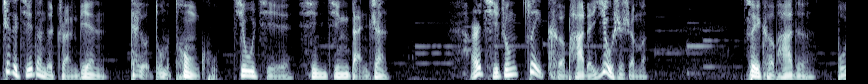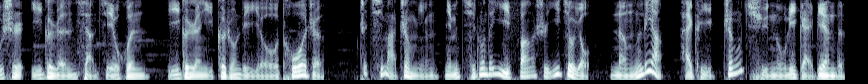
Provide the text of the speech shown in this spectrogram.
这个阶段的转变该有多么痛苦、纠结、心惊胆战！而其中最可怕的又是什么？最可怕的不是一个人想结婚，一个人以各种理由拖着，这起码证明你们其中的一方是依旧有能量，还可以争取努力改变的。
